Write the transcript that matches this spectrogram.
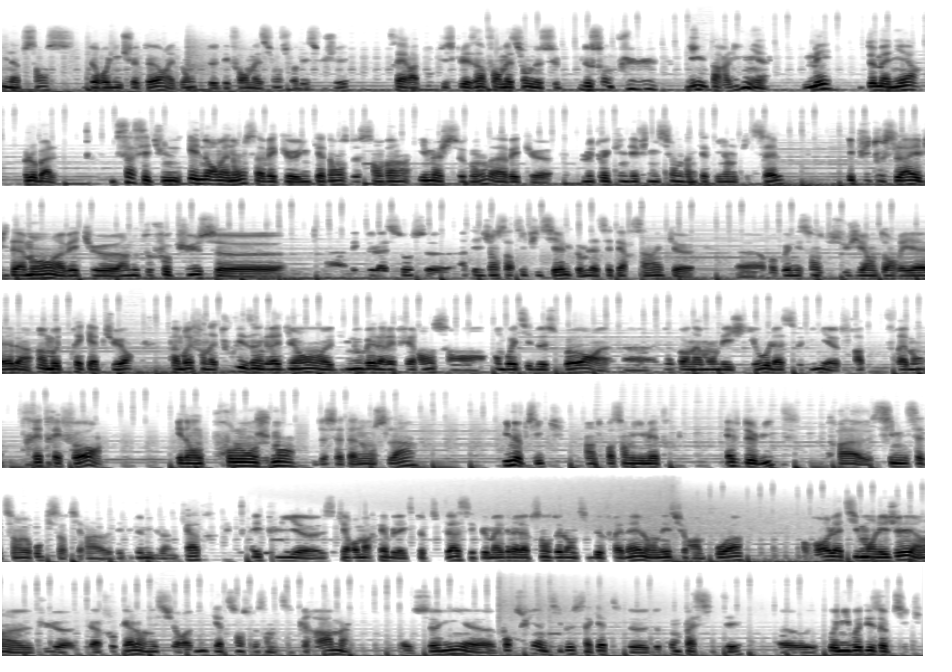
une absence de rolling shutter et donc de déformation sur des sujets très rapide puisque les informations ne, sont plus ligne par ligne, mais de manière globale. Ça, c'est une énorme annonce avec euh, une cadence de 120 images secondes, avec euh, le tout avec une définition de 24 millions de pixels. Et puis tout cela, évidemment, avec euh, un autofocus, avec de la sauce intelligence artificielle comme la 7R5, reconnaissance du sujet en temps réel, un mode pré-capture. Enfin bref, on a tous les ingrédients euh, d'une nouvelle référence en, boîtier de sport. Euh, donc en amont des JO, la Sony euh, frappe vraiment très très fort. Et dans le prolongement de cette annonce-là, une optique, un 300 mm f2.8, sera 6700 euros qui sortira début 2024. Et puis, ce qui est remarquable avec cette optique-là, c'est que malgré l'absence de lentille de Fresnel, on est sur un poids relativement léger, hein, vu, la focale, on est sur 1466 grammes euh, Sony euh, poursuit un petit peu sa quête de, compacité euh, au niveau des optiques.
